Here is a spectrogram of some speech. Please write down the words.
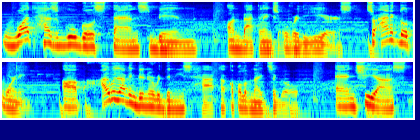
what has Google's stance been on backlinks over the years? So, anecdote warning. Uh, I was having dinner with Denise Hack a couple of nights ago, and she asked,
